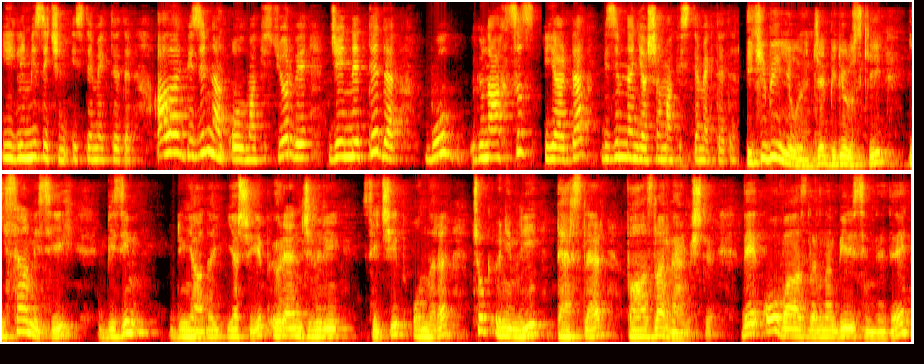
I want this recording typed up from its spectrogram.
iyiliğimiz için istemektedir. Allah bizimle olmak istiyor ve cennette de bu günahsız yerde bizimle yaşamak istemektedir. 2000 yıl önce biliyoruz ki İsa Mesih bizim dünyada yaşayıp öğrencileri seçip onlara çok önemli dersler, vaazlar vermişti. Ve o vaazlarından birisinde de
